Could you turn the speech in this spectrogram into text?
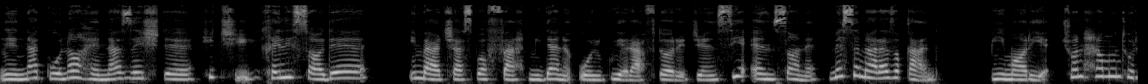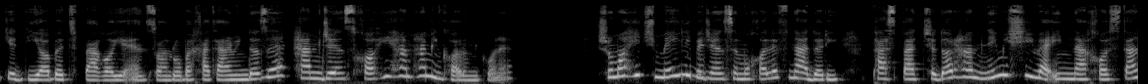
نه گناه نه زشته هیچی. خیلی ساده این برچسبا فهمیدن الگوی رفتار جنسی انسانه. مثل مرض قند بیماریه. چون همونطور که دیابت بقای انسان رو به خطر میندازه هم جنس خواهی هم همین کارو می‌کنه. شما هیچ میلی به جنس مخالف نداری. پس بچه دار هم نمیشی و این نخواستن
